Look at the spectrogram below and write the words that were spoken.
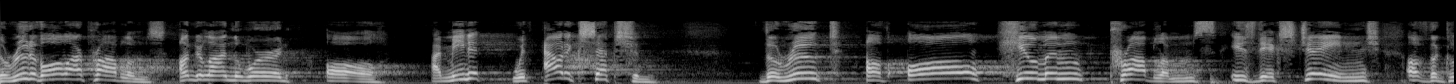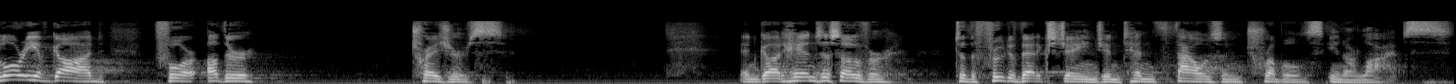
The root of all our problems, underline the word all. I mean it without exception. The root of all human problems is the exchange of the glory of God for other treasures. And God hands us over to the fruit of that exchange in 10,000 troubles in our lives.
